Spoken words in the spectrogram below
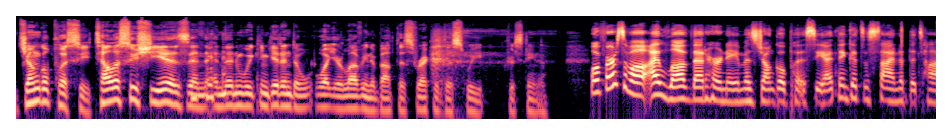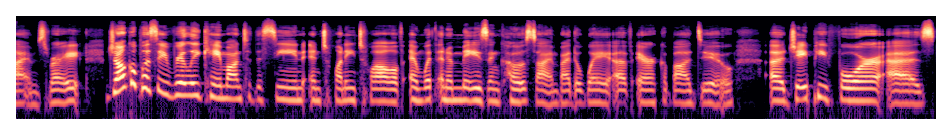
Jungle Pussy. Tell us who she is, and, and then we can get into what you're loving about this record this week, Christina. Well, first of all, I love that her name is Jungle Pussy. I think it's a sign of the times, right? Jungle Pussy really came onto the scene in 2012 and with an amazing co sign by the way of Erykah Badu. Uh, JP4, as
